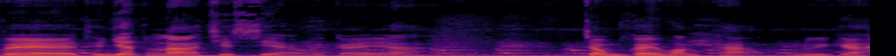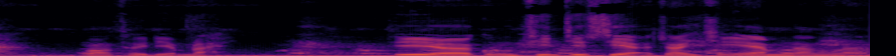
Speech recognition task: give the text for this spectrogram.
Về thứ nhất là chia sẻ về cái trồng cây hoàng thảo đùi gà vào thời điểm này. Thì cũng xin chia sẻ cho anh chị em rằng là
